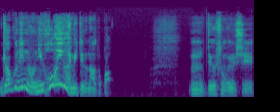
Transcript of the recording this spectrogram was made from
逆にの日本以外見てるなとか。うん、っていう人もいるし、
